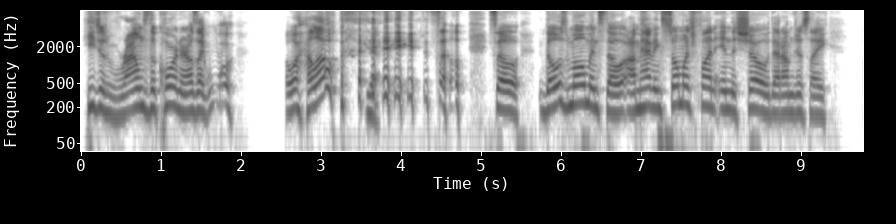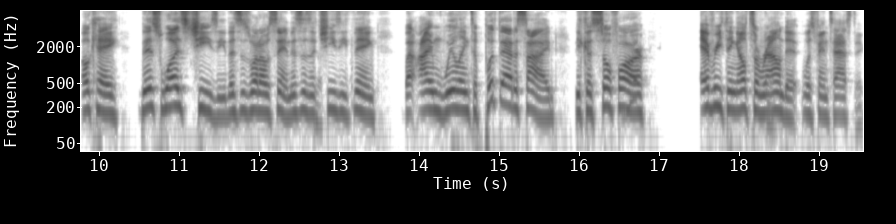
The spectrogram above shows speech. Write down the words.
he just rounds the corner. I was like, whoa. Oh, hello. Yeah. so, so those moments though, I'm having so much fun in the show that I'm just like, okay, this was cheesy. This is what I was saying. This is a cheesy thing, but I'm willing to put that aside because so far, everything else around it was fantastic.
